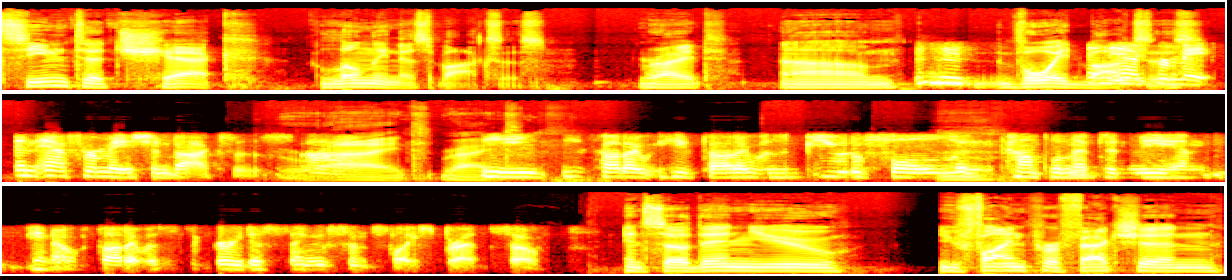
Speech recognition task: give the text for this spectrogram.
seem to check loneliness boxes, right? Um, Void And, boxes, affirma- and affirmation boxes. Uh, right? Right. he he thought I he thought I was beautiful and complimented me and you know thought it was the greatest thing since sliced bread. So and so then you you find perfection,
